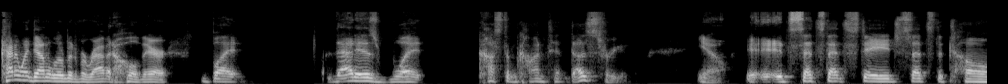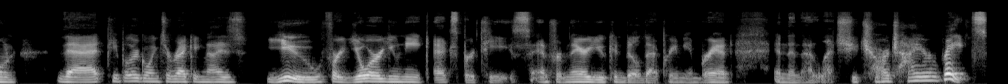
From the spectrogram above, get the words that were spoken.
kind of went down a little bit of a rabbit hole there but that is what custom content does for you. You know it, it sets that stage sets the tone that people are going to recognize you for your unique expertise. And from there, you can build that premium brand. And then that lets you charge higher rates,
